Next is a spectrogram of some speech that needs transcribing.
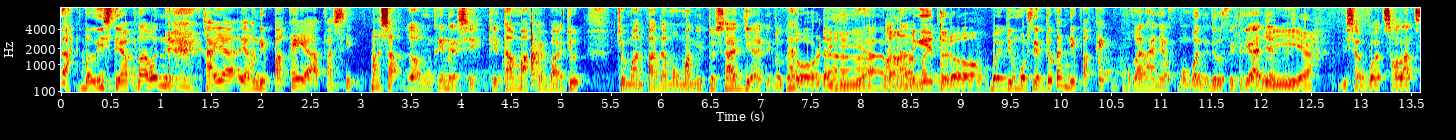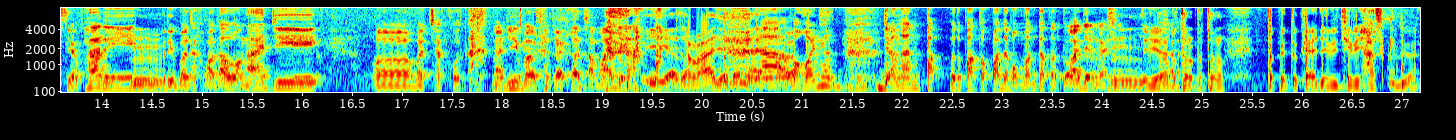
Beli setiap tahun kayak yang dipakai ya pasti masa gak mungkin gak sih kita pakai baju cuman pada momen itu saja gitu kan? Betul dah. Iya, Jangan Padahal begitu baju- dong. Baju muslim itu kan dipakai bukan hanya momen Idul Fitri aja. kan? Iya. Bisa buat sholat setiap hari, beribadah kepada Allah, ngaji, eh, baca kut, ngaji baca kan sama aja. iya sama aja. kan? ya pokoknya jangan pa- berpatok pada momen tertentu aja nggak sih? Hmm, Iya. betul betul betul. Tapi itu kayak jadi ciri khas gitu kan.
